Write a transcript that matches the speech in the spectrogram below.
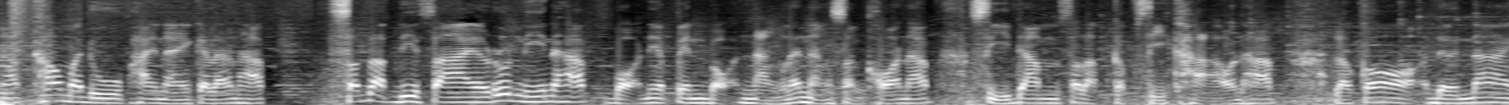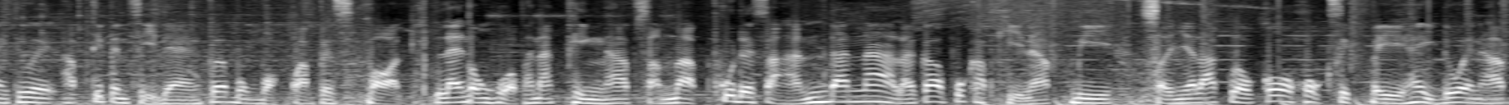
ครับเข้ามาดูภายในกันแล้วนะครับ สำหรับดีไซน์รุ่นนี้นะครับเบาะเนี่ยเป็นเบาะหนังและหนังสังเคราะห์นะครับ สีดำสลับกับสีขาวนะครับ แล้วก็เดินได้ด้วยครับที่เป็นสีแดงเพื่อบ่งบอกความเป็นสปอร์ตและตรงหัวพนักพิงนะครับสำหรับผู้โดยสารด้านหน้าแล้วก็ผู้ขับขี่นะครับ มีสัญลักษณ์โลโก้ 60 ปีให้อีกด้วยนะครับ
